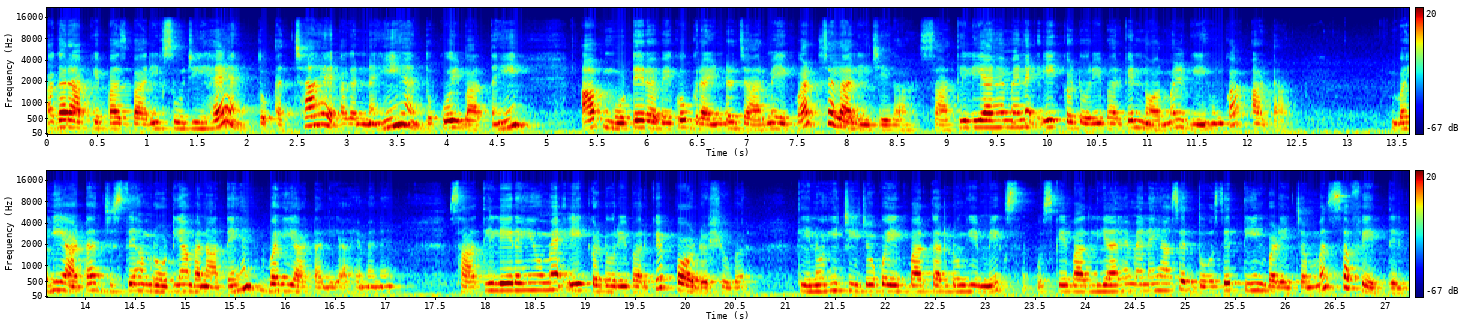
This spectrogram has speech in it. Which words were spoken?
अगर आपके पास बारीक सूजी है तो अच्छा है, अगर नहीं है तो कोई बात नहीं। आप मोटे रवे को ग्राइंडर जार में एक बार चला लीजिएगा। साथ ही लिया है मैंने एक कटोरी भर के नॉर्मल गेहूँ का आटा। वही आटा जिससे हम रोटियाँ बनाते हैं, वही आटा लिया है मैंने। साथ ही ले रही हूँ मैं एक कटोरी भर के पाउडर शुगर तीनों ही चीज़ों को एक बार कर लूँगी मिक्स उसके बाद लिया है मैंने यहाँ से दो से तीन बड़े चम्मच सफ़ेद तिल।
